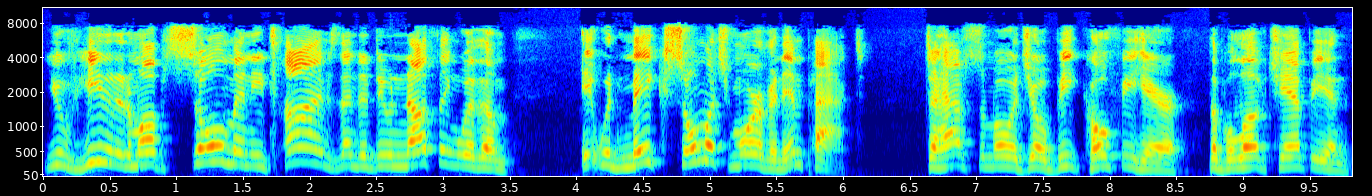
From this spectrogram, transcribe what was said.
You've heated him up so many times, then to do nothing with him, it would make so much more of an impact to have Samoa Joe beat Kofi here, the beloved champion,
